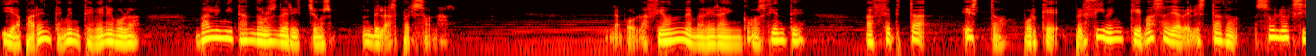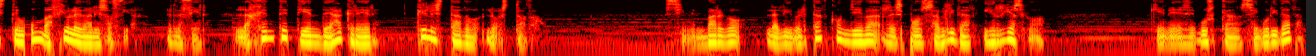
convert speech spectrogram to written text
y aparentemente benévola va limitando los derechos de las personas. La población, de manera inconsciente, acepta esto porque perciben que más allá del Estado solo existe un vacío legal y social. Es decir, la gente tiende a creer que el Estado lo es todo. Sin embargo, la libertad conlleva responsabilidad y riesgo. Quienes buscan seguridad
